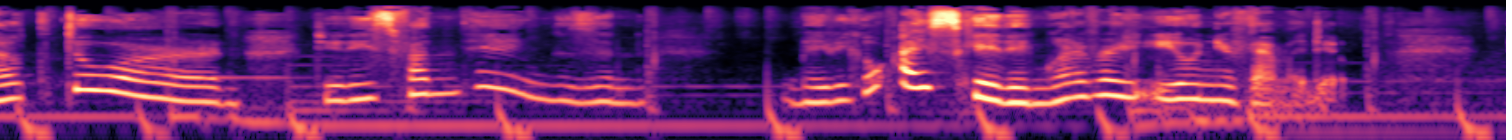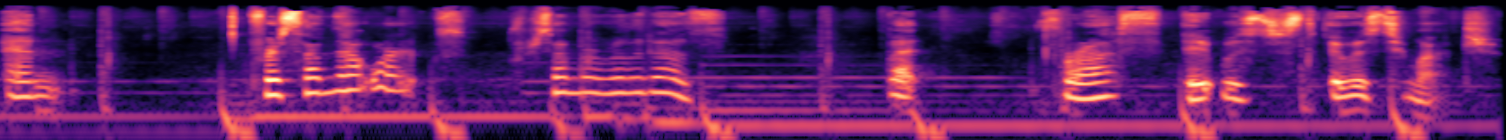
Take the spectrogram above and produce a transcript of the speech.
out the door and do these fun things and maybe go ice skating, whatever you and your family do. And for some, that works. For some, it really does. But for us, it was just, it was too much.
